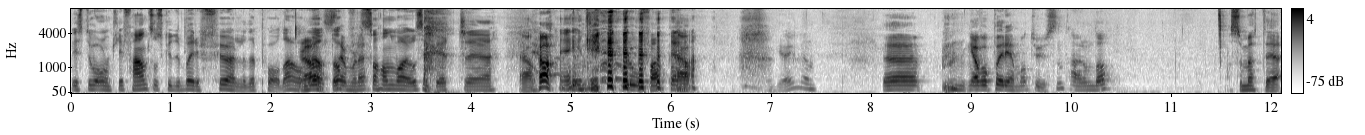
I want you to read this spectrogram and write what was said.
Hvis du var ordentlig fan, så skulle du bare føle det på deg og Ja, møte opp. det. Så han var jo sikkert uh, Ja, egentlig blodfan. Ja. Gøy, men uh, Jeg var på Rema 1000 her om dagen. Så møtte jeg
